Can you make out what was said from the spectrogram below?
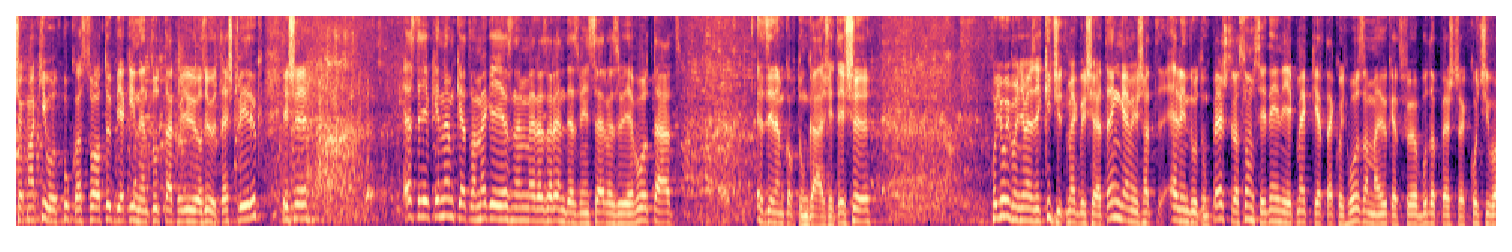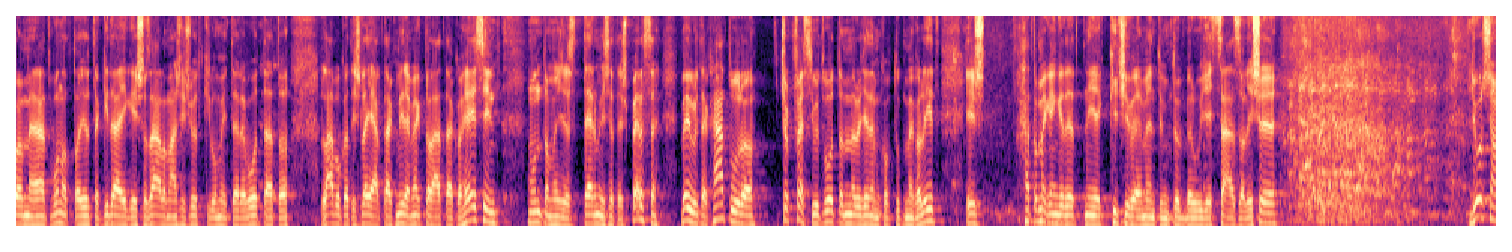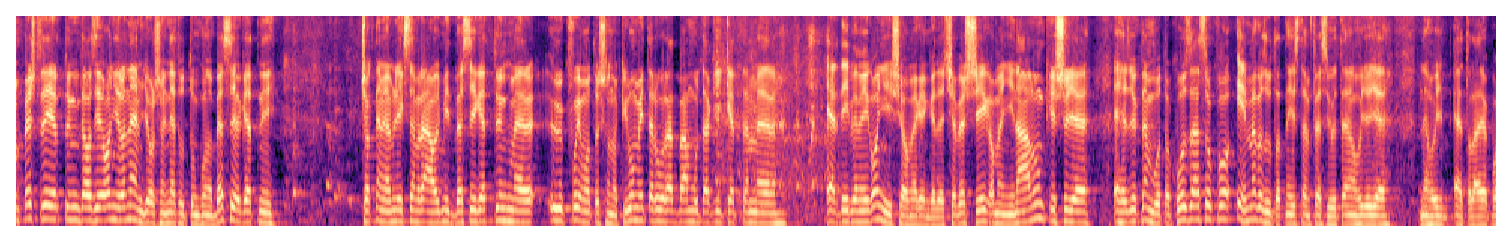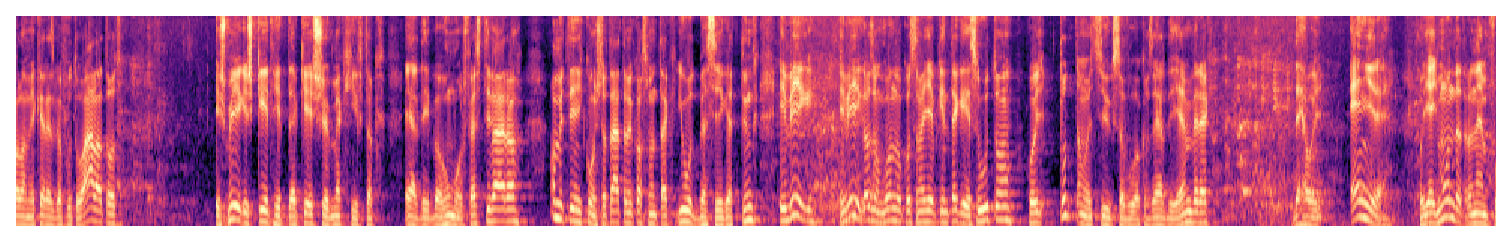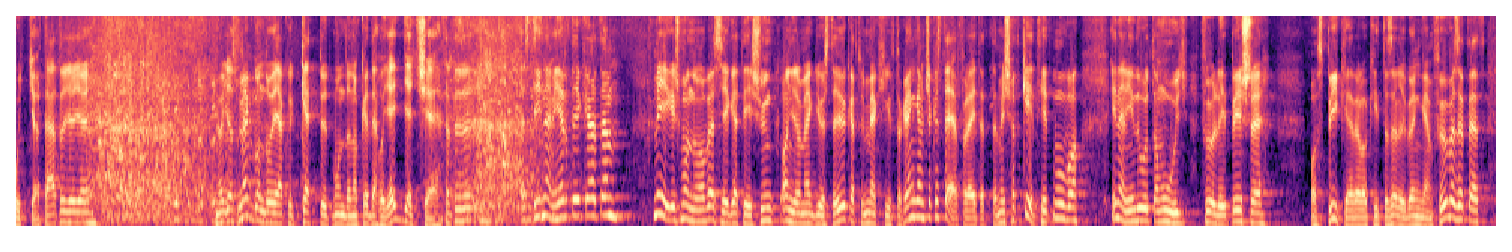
Csak már ki volt pukasztva, a többiek innen tudták, hogy ő az ő testvérük, és ezt egyébként nem kellett volna megjegyeznem, mert ez a rendezvény szervezője volt, tehát ezért nem kaptunk gázsit. És hogy úgy mondjam, ez egy kicsit megviselt engem, és hát elindultunk Pestre, a szomszéd néniek megkértek, hogy hozzam már őket föl Budapestre kocsival, mert hát vonattal jöttek idáig, és az állomás is 5 kilométerre volt, tehát a lábokat is lejárták, mire megtalálták a helyszínt. Mondtam, hogy ez természetes, persze. Beültek hátulra, csak feszült voltam, mert ugye nem kaptuk meg a lét, és hát a megengedettnél kicsivel mentünk többel, úgy egy százzal, és Gyorsan Pestre értünk, de azért annyira nem gyorsan, hogy ne tudtunk volna beszélgetni. Csak nem emlékszem rá, hogy mit beszélgettünk, mert ők folyamatosan a kilométerórát bámulták így ketten, mert Erdélyben még annyi is a megengedett sebesség, amennyi nálunk, és ugye ehhez ők nem voltak hozzászokva, én meg az utat néztem feszülten, hogy ugye nehogy eltaláljak valami keresztbe futó állatot. És mégis két héttel később meghívtak Erdélybe a Humor Fesztiválra, amit én így konstatáltam, ők azt mondták, jót beszélgettünk. Én végig, én végig azon gondolkoztam egyébként egész úton, hogy tudtam, hogy szűkszavúak az erdélyi emberek, de hogy ennyire, hogy egy mondatra nem futja. Tehát, hogy, hogy mert hogy azt meggondolják, hogy kettőt mondanak-e, de hogy egyet se. Tehát ez, ezt így nem értékeltem. Mégis mondom, a beszélgetésünk annyira meggyőzte őket, hogy meghívtak engem, csak ezt elfelejtettem. És hát két hét múlva én elindultam úgy föllépésre a speakerrel, aki itt az előbb engem fölvezetett,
